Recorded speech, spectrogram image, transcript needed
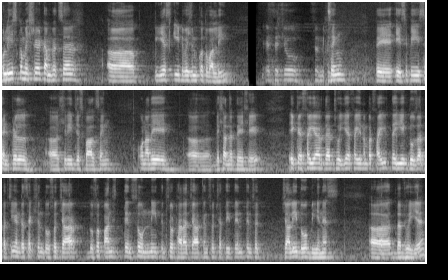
Police commissionerate Amritsar PSE division Kotwali SHO Sarmeet Singh ਤੇ ਏਸੀਪੀ ਸੈਂਟਰਲ ਸ਼੍ਰੀ ਜਸਪਾਲ ਸਿੰਘ ਉਹਨਾਂ ਦੇ ਦਿਸ਼ਾ ਨਿਰਦੇਸ਼ ਹੇਠ। ਇੱਕ ਐਫ ਆਈ ਆਰ ਦਰਜ ਹੋਈ ਹੈ F I R number 5 23 2025 under section 204 205 319 318 4 336 3 340 2 BNS ਦਰਜ ਹੋਈ ਹੈ।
